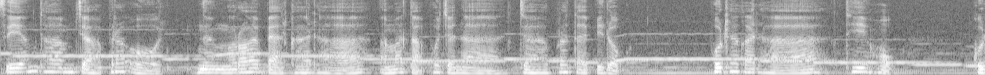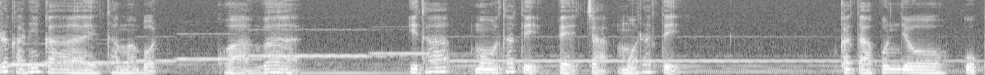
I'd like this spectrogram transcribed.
เสียงธรรมจากพระโอษฐ์108 คาถาอมตะพจนาจากพระไตรปิฎก พุทธคาถาที่ 6 กุรกานิกายธรรมบท ความว่า อิทะโมทติเปจะโมทติ กตาปุญโย อุพ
